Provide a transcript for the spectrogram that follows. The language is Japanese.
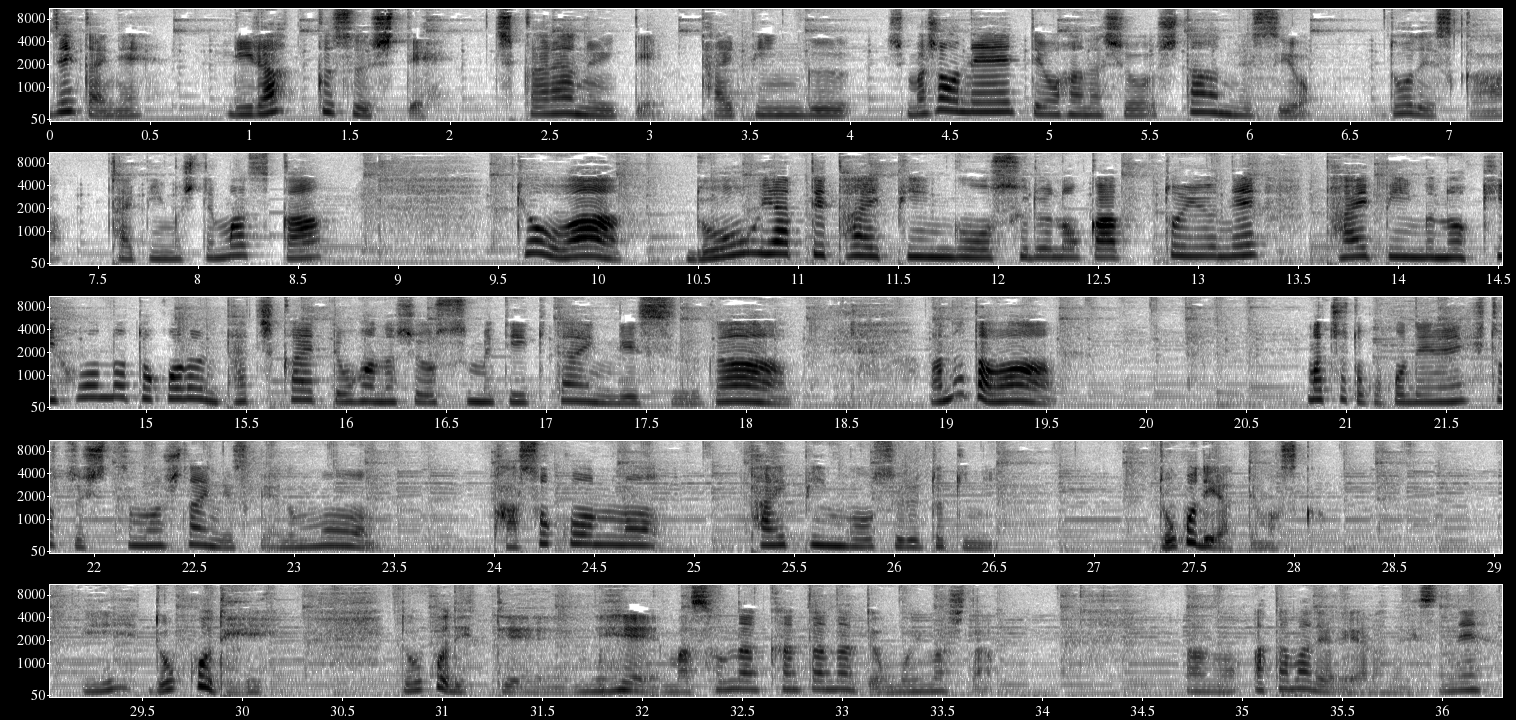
前回ねリラックスして力抜いてタイピングしましょうねっていうお話をしたんですよ。どうですか？タイピングしてますか？今日はどうやってタイピングをするのかというねタイピングの基本のところに立ち返ってお話を進めていきたいんですがあなたはまあ、ちょっとここでね一つ質問したいんですけれどもパソコンのタイピングをするときにどこでやってますか？えどこで？どこでってねまあそんな簡単なんて思いました。あの頭ではやらないですね。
